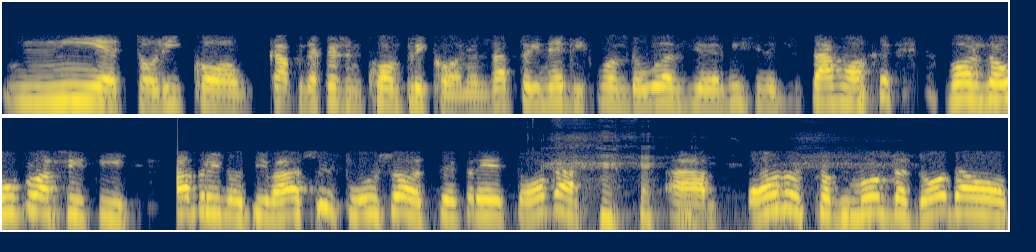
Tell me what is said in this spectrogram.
nije toliko, kako da kažem, komplikovano. Zato i ne bih možda ulazio jer mislim da ću samo možda uplašiti, zabrinuti vaše slušalce pre toga. A, ono što bi možda dodao,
